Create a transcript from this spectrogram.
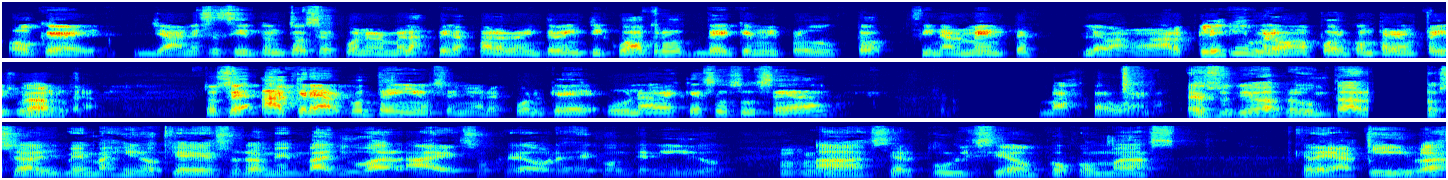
ok, ya necesito entonces ponerme las pilas para el 2024 de que mi producto finalmente le van a dar clic y me lo van a poder comprar en Facebook. Claro. Entonces, a crear contenido, señores, porque una vez que eso suceda, va a estar bueno. Eso te iba a preguntar. O sea, me imagino que eso también va a ayudar a esos creadores de contenido a hacer publicidad un poco más creativa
